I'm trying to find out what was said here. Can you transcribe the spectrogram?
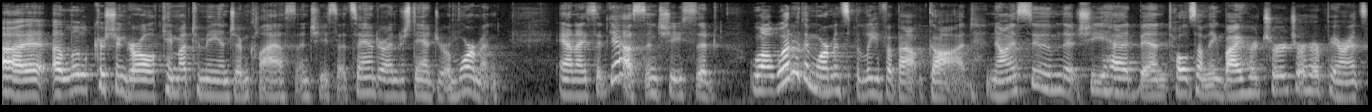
uh, a little Christian girl came up to me in gym class and she said, Sandra, I understand you're a Mormon. And I said, yes. And she said, well, what do the Mormons believe about God? Now, I assume that she had been told something by her church or her parents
